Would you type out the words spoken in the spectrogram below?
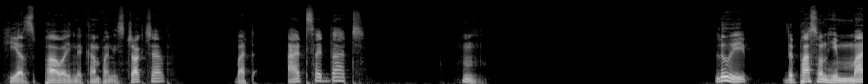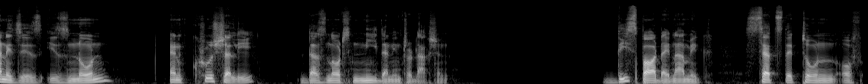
he has power in the company structure, but outside that, hmm. Louis, the person he manages, is known and crucially does not need an introduction. This power dynamic sets the tone of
